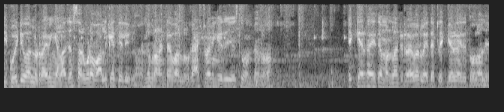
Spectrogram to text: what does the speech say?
ఈ కోయిటి వాళ్ళు డ్రైవింగ్ ఎలా చేస్తారో కూడా వాళ్ళకే తెలియదు ఎందుకు అంటే వాళ్ళు ర్యాష్ డ్రైవింగ్ అయితే చేస్తూ ఉంటారు. టెక్ కేర్గా అయితే మనలాంటి డ్రైవర్లు అయితే టెక్ కేర్గా అయితే తోలాలి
